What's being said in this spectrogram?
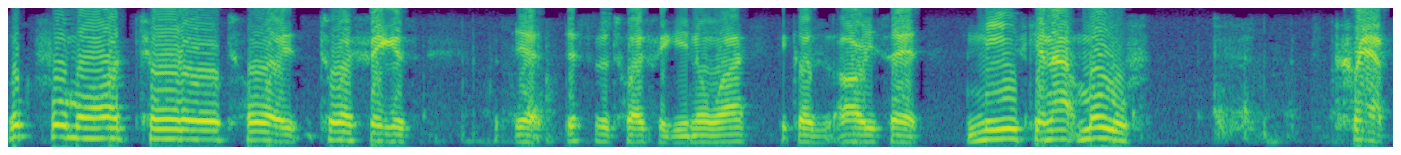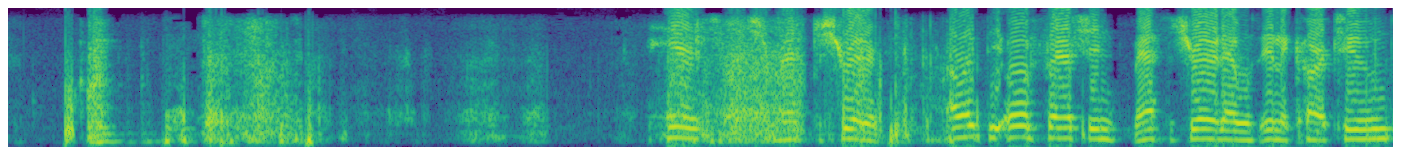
Look for more turtle toy toy figures. Yeah, this is a toy figure. You know why? Because it already said knees cannot move. Crap. Here's Master Shredder. I like the old-fashioned Master Shredder that was in the cartoons.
